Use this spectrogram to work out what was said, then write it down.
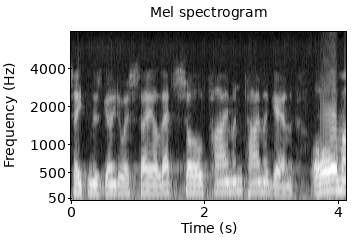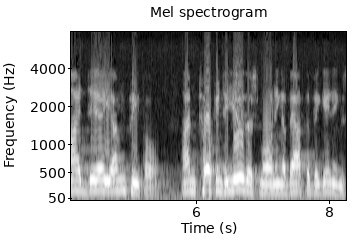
Satan is going to assail that soul time and time again. Oh, my dear young people, I'm talking to you this morning about the beginnings.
